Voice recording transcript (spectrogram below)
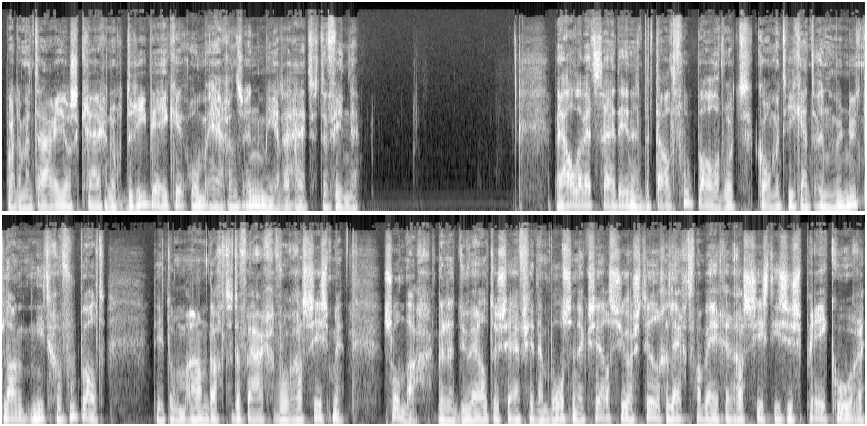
Parlementariërs krijgen nog drie weken om ergens een meerderheid te vinden. Bij alle wedstrijden in het betaald voetbal wordt komend weekend een minuut lang niet gevoetbald. Dit om aandacht te vragen voor racisme. Zondag werd het duel tussen FC Den Bosch en Excelsior stilgelegd vanwege racistische spreekkoren.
